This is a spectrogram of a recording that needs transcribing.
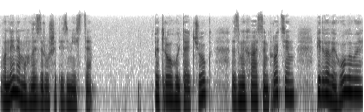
вони не могли зрушити з місця. Петро Гультайчук з Михасем Процієм підвели голови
